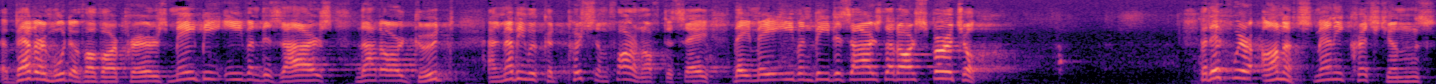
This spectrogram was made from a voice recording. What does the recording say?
a better motive of our prayers may be even desires that are good, and maybe we could push them far enough to say they may even be desires that are spiritual. But if we're honest, many Christians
